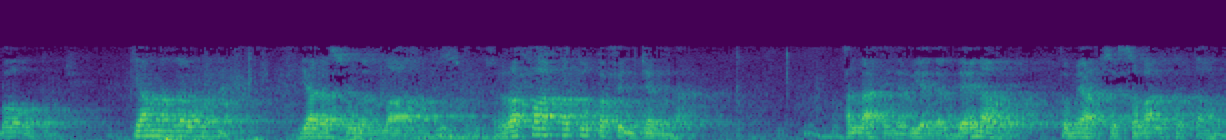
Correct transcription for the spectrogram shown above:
بہت اونچی۔ کیا مانگا انہوں نے؟ یا رسول اللہ، رفاقت و کفل جنہ اللہ کے نبی اگر دینا ہو تو میں آپ سے سوال کرتا ہوں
